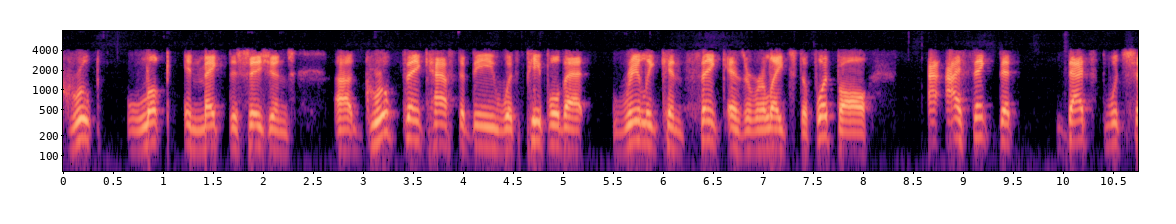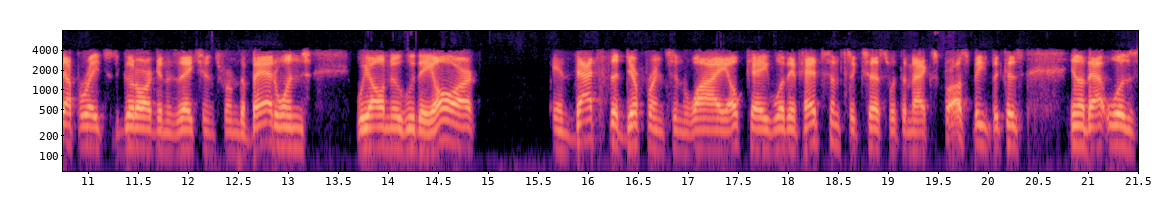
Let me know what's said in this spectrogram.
group look and make decisions. Uh, group think has to be with people that really can think as it relates to football. I, I think that that's what separates the good organizations from the bad ones. We all know who they are, and that's the difference in why. Okay, well they've had some success with the Maxx Crosby because you know that was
